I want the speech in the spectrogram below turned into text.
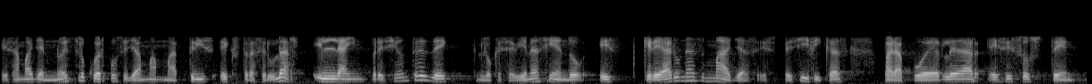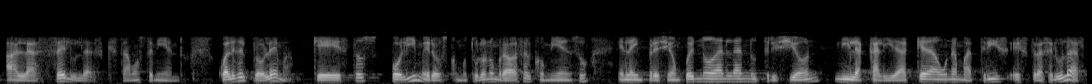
Esa malla en nuestro cuerpo se llama matriz extracelular. La impresión 3D lo que se viene haciendo es crear unas mallas específicas para poderle dar ese sostén a las células que estamos teniendo. ¿Cuál es el problema? Que estos polímeros, como tú lo nombrabas al comienzo, en la impresión pues no dan la nutrición ni la calidad que da una matriz extracelular.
